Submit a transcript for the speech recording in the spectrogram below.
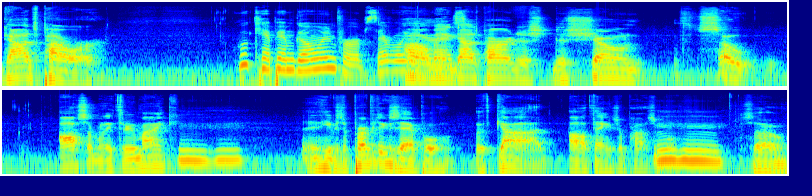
God's power. Who kept him going for several years? Oh man, God's power just just shone so awesomely through Mike. Mm-hmm. And he was a perfect example. With God, all things are possible. Mm-hmm. So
